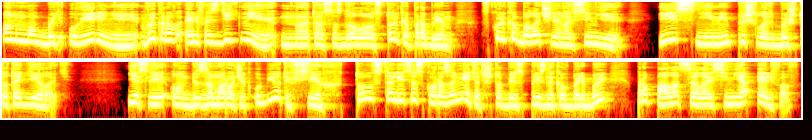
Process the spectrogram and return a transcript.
он мог быть увереннее, выкрав эльфа с детьми, но это создало столько проблем, сколько было членов семьи, и с ними пришлось бы что-то делать. Если он без заморочек убьет их всех, то в столице скоро заметят, что без признаков борьбы пропала целая семья эльфов,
